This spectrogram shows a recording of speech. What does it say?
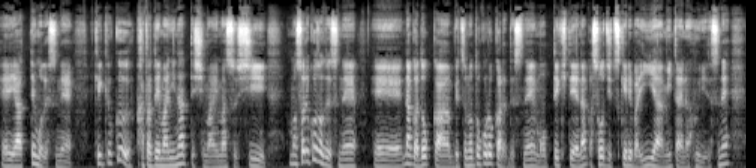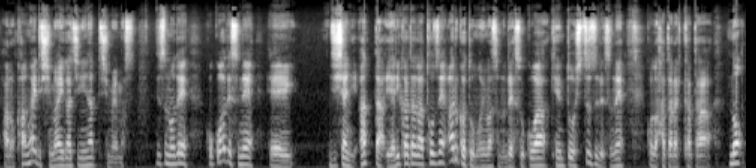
やってもですね、結局片手間になってしまいますし、まあ、それこそですね、えー、なんかどっか別のところからですね、持ってきて、なんか装置つければいいや、みたいな風にですね、あの考えてしまいがちになってしまいます。ですので、ここはですね、えー自社に合ったやり方が当然あるかと思いますので、そこは検討しつつですね、この働き方の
